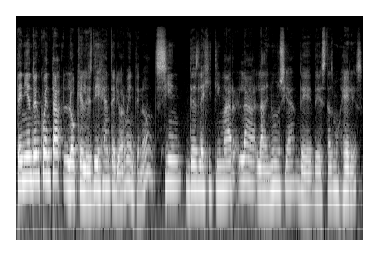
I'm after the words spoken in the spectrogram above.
Teniendo en cuenta lo que les dije anteriormente, ¿no? Sin deslegitimar la, denuncia de, estas mujeres,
